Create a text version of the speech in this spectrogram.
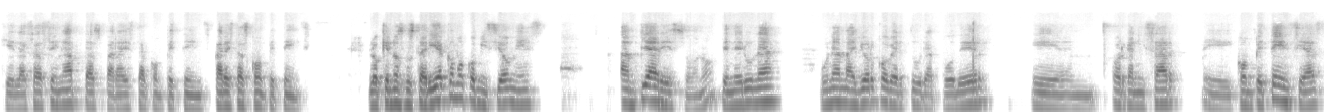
que las hacen aptas para, esta competencia, para estas competencias. Lo que nos gustaría como comisión es ampliar eso, ¿no? Tener una, una mayor cobertura, poder eh, organizar eh, competencias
